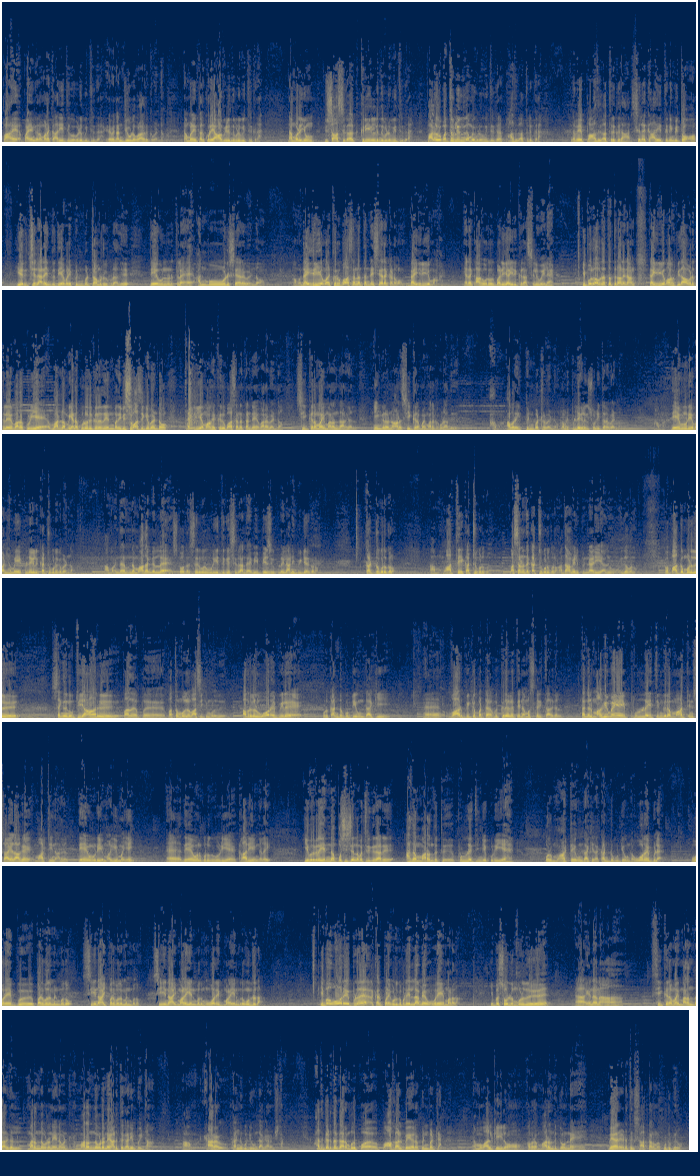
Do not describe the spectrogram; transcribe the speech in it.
பய பயங்கரமான காரியத்துக்கு விடுவித்திருக்கிறார். எனவே நன்றி உள்ளவராக இருக்க வேண்டும். நம்மளையும் தற்கொலை ஆவியிலிருந்து விடுவித்திருக்கிறார். நம்மளையும் பிசாசு கிரியைகளிலிருந்து விடுவித்திருக்கிறார். பல விபத்துகளிலிருந்து நம்மை விடுவித்திருக்கிறார். பாதுகாத்திருக்கிறார். எனவே பாதுகாத்திருக்கிறார். சில காரியத்தை நிமித்தம் எரிச்சல் அடைந்து தேவனை பின்பற்றாமல் இருக்கக்கூடாது. தேவனிடத்தில் அன்போடு சேர வேண்டும். ஆமாம் தைரியமாக கிருபாசன தண்டை சேர கடவோம் தைரியமாக. எனக்காக ஒரு ஒரு பலியாக இருக்கிறார் சிலுவையில். இப்போது அவர் ரத்தத்தினாலே நான் தைரியமாக பிதாவிடத்தில் வரக்கூடிய வல்லம் எனக்குள் இருக்கிறது என்பதை விசுவாசிக்க வேண்டும். தைரியமாக கிருபாசன தண்டை வர வேண்டும். சீக்கிரமாய் மறந்தார்கள். நீங்களும் நானும் சீக்கிரமாய் மறக்கக்கூடாது. ஆமாம் அவரை பின்பற்ற வேண்டும். நம்முடைய பிள்ளைகளுக்கு சொல்லித்தர வேண்டும். ஆமாம் தேவனுடைய வல்லமையை பிள்ளைகளுக்கு கற்றுக் கொடுக்க வேண்டும். ஆமாம் இந்த இந்த மாதங்களில் ஸ்தோத்திர சிறுவர் ஊழியத்துக்கு சிறு அந்த விபிஎஸ்க்கு பிள்ளைகளை அனுப்பிக்கிட்டே இருக்கணும். கற்றுக் கொடுக்கணும். ஆமாம் வார்த்தையை கற்றுக் கொடுக்கணும். வசனத்தை கற்றுக் கொடுக்கணும். அதான் அவங்களுக்கு பின்னாடி அது இது பண்ணும் இப்போ பார்க்கும் பொழுது சங்கீதம் நூற்றி ஆறு பத ப- வாசிக்கும் பொழுது அவர்கள் ஓரைப்பிலே ஒரு கன்றுக்குட்டியை உண்டாக்கி வார்ப்பிக்கப்பட்ட விக்கிரகத்தை நமஸ்கரித்தார்கள். தங்கள் மகிமையை புல்லை தின்கிற மாட்டின் சாயலாக மாற்றினார்கள். தேவனுடைய மகிமையை தேவன் கொடுக்கக்கூடிய காரியங்களை இவர்களை என்ன பொசிஷனில் வச்சிருக்கிறாரு அதை மறந்துட்டு புல்லை திங்கக்கூடிய ஒரு மாற்றை உண்டாக்கினார் கன்றுக்குட்டியை உண்டா ஓரேப்பில் ஓரேப்பு பருவதம் என்பதும் சீனாய் பருவதம் என்பதும் சீனாய் மலை என்பதும் ஓரேப்பு மலை என்பதும் ஒன்று தான் இப்போ ஓரேப்பில் கற்பனை கொடுக்கப்பட்ட எல்லாமே ஒரே மலை தான் இப்போ சொல்லும் பொழுது என்னன்னா சீக்கிரமாய் மறந்தார்கள் மறந்த உடனே என்ன பண்ணிட்டான்? மறந்த உடனே அடுத்த காரியம் போயிட்டான். ஆமாம் யாரை கண்ணுக்குட்டி உண்டாக்க ஆரம்பிச்சிட்டான். அதுக்கு அடுத்த காரம் போது பாகால் பெயரை பின்பற்றேன் நம்ம வாழ்க்கையிலும் அவரை மறந்துட்ட வேறு இடத்துக்கு சாத்தா நம்மளை கூட்டு போயிடுவான்.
